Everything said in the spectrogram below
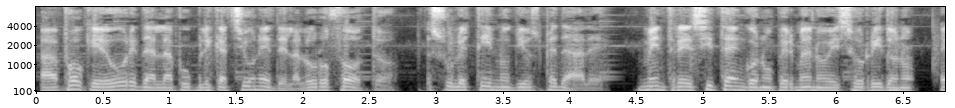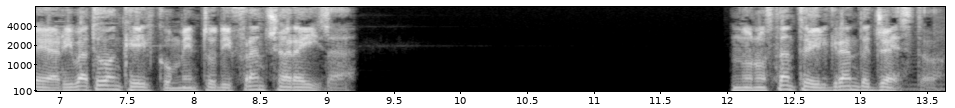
A poche ore dalla pubblicazione della loro foto, sul lettino di ospedale, mentre si tengono per mano e sorridono, è arrivato anche il commento di Francia Raisa. Nonostante il grande gesto,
